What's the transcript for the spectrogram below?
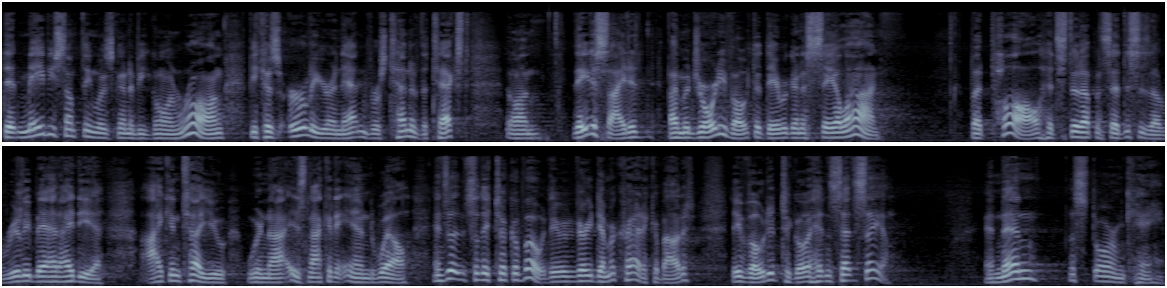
that maybe something was going to be going wrong because earlier in that, in verse 10 of the text, um, they decided by majority vote that they were going to sail on. But Paul had stood up and said, This is a really bad idea. I can tell you we're not, it's not going to end well. And so, so they took a vote. They were very democratic about it. They voted to go ahead and set sail. And then the storm came,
